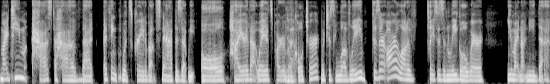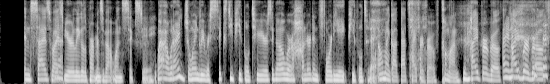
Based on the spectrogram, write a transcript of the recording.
my team has to have that. I think what's great about Snap is that we all hire that way. It's part of Yeah. our culture, which is lovely because there are a lot of places in legal where you might not need that. And size wise, your legal department's about 160. Wow, when I joined, we were 60 people two years ago. We're 148 people today. Oh my God, that's hypergrowth. Come on. Hyper growth, hyper growth,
